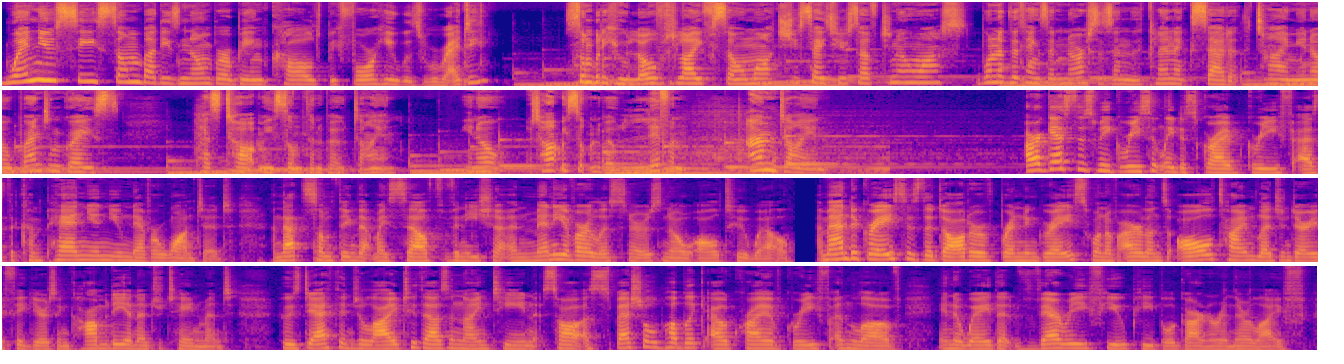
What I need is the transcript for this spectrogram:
When you see somebody's number being called before he was ready, somebody who loved life so much, you say to yourself, do you know what? One of the things the nurses in the clinic said at the time, you know, Brendan Grace has taught me something about dying. You know, taught me something about living and dying. Our guest this week recently described grief as the companion you never wanted, and that's something that myself, Venetia, and many of our listeners know all too well. Amanda Grace is the daughter of Brendan Grace, one of Ireland's all time legendary figures in comedy and entertainment, whose death in July 2019 saw a special public outcry of grief and love in a way that very few people garner in their life.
